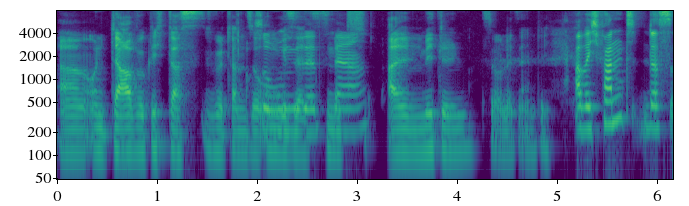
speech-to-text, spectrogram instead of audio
äh, und da wirklich, das wird dann so, so umgesetzt, umgesetzt, mit ja. allen Mitteln, so letztendlich. Aber ich fand, das,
